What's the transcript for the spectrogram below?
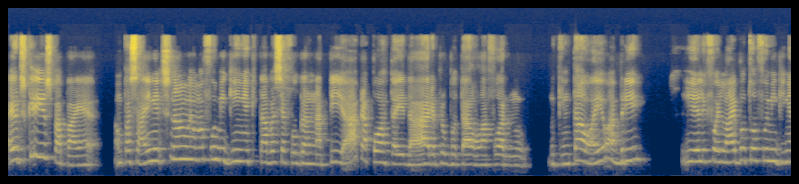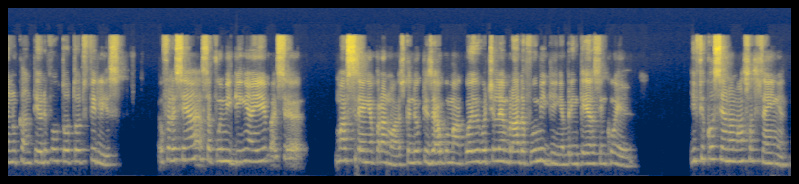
Aí eu disse: Que isso, papai? É um passarinho? Ele disse: Não, é uma formiguinha que estava se afogando na pia. Abre a porta aí da área para eu botar ela lá fora no, no quintal. Aí eu abri e ele foi lá e botou a formiguinha no canteiro e voltou todo feliz. Eu falei assim: ah, essa formiguinha aí vai ser uma senha para nós. Quando eu quiser alguma coisa, eu vou te lembrar da formiguinha. Brinquei assim com ele e ficou sendo a nossa senha.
